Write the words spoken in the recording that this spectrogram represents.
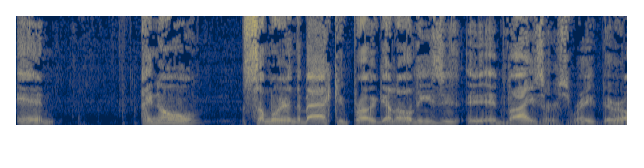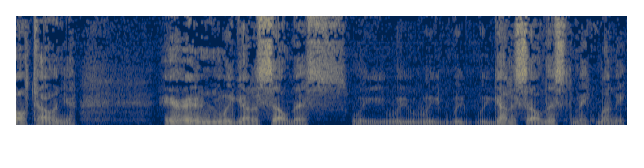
And I know somewhere in the back, you've probably got all these advisors, right? They're all telling you, Aaron, we got to sell this. We, we, we, we, we got to sell this to make money.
